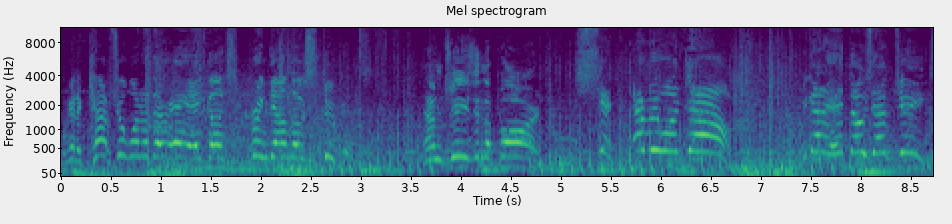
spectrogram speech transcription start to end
We're gonna capture one of their AA guns, bring down those Stukas. MG's in the barn! Shit! Everyone down! We gotta hit those MGs!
